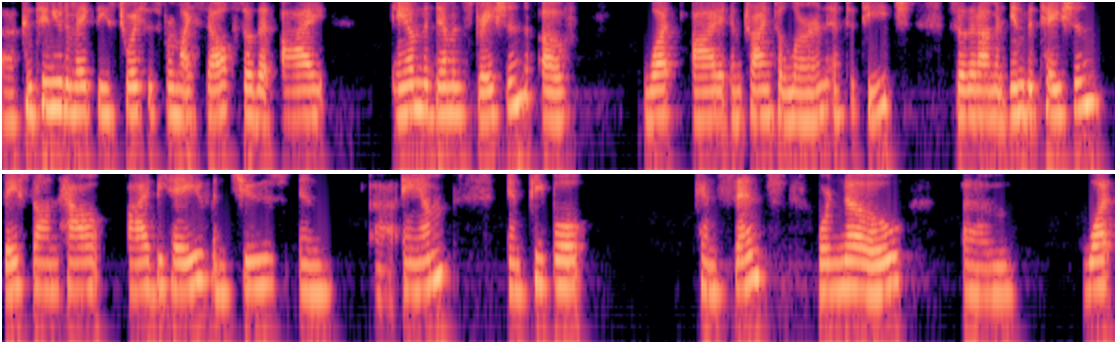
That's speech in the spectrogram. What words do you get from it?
uh, continue to make these choices for myself so that I am the demonstration of what I am trying to learn and to teach, so that I'm an invitation based on how I behave and choose and uh, am, and people can sense or know um, what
